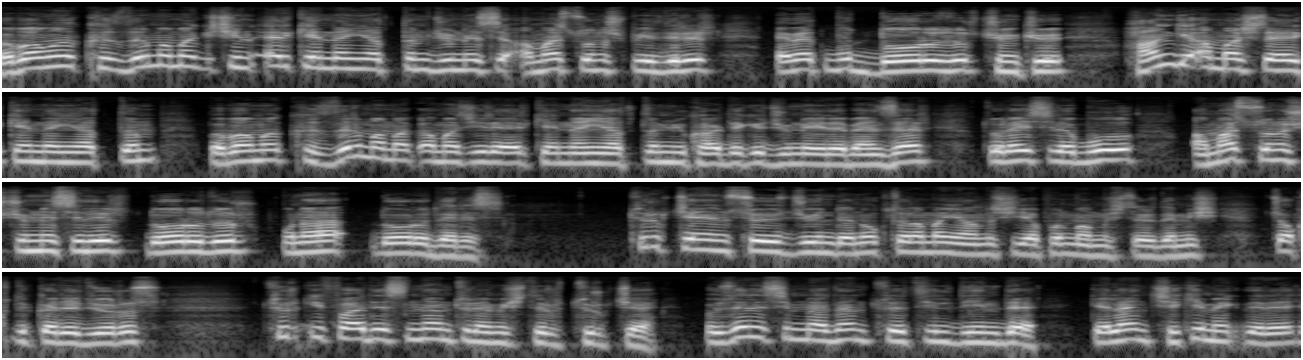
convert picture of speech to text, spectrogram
Babamı kızdırmamak için erkenden yattım cümlesi amaç sonuç bildirir. Evet bu doğrudur çünkü hangi amaçla erkenden yattım? Babamı kızdırmamak amacıyla erkenden yattım yukarıdaki cümleyle benzer. Dolayısıyla bu amaç sonuç cümlesidir. Doğrudur. Buna doğru deriz. Türkçenin sözcüğünde noktalama yanlışı yapılmamıştır demiş. Çok dikkat ediyoruz. Türk ifadesinden türemiştir Türkçe. Özel isimlerden türetildiğinde gelen çekim ekleri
